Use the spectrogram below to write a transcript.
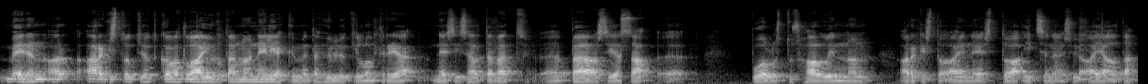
Meidän arkistot, jotka ovat laajuudeltaan noin 40 hyllykilometriä, ne sisältävät pääasiassa puolustushallinnon arkistoaineistoa itsenäisyyden ajalta.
